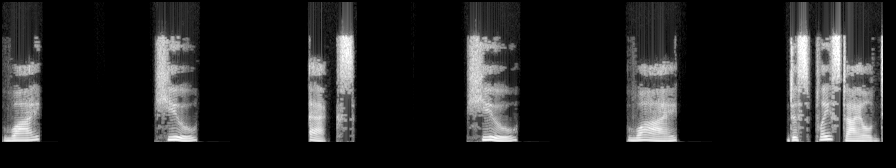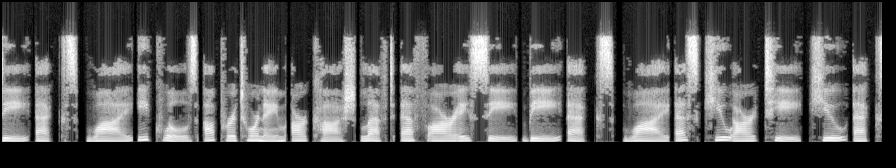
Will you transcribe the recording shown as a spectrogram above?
y q x. Q. Y. Display style d x y equals operator name arcosh left frac b x y sqrt q x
